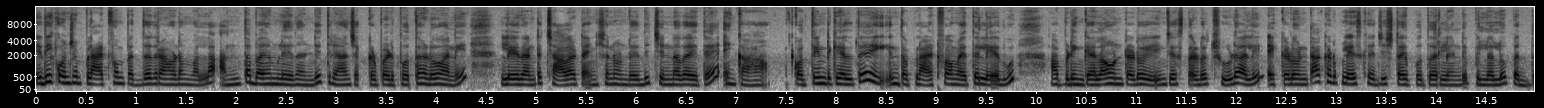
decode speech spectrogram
ఇది కొంచెం ప్లాట్ఫామ్ పెద్దది రావడం వల్ల అంత భయం లేదండి. త్రియాంచ్ ఎక్కడ పడిపోతాడో అని. లేదంటే చాలా టెన్షన్ ఉండేది చిన్నదైతే. ఇంకా కొత్త ఇంటికి వెళ్తే ఇంత ప్లాట్ఫామ్ అయితే లేదు. అప్పుడు ఇంకెలా ఉంటాడో ఏం చేస్తాడో చూడాలి. ఎక్కడ ఉంటే అక్కడ ప్లేస్కి అడ్జస్ట్ అయిపోతారులేండి. పిల్లలు పెద్ద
